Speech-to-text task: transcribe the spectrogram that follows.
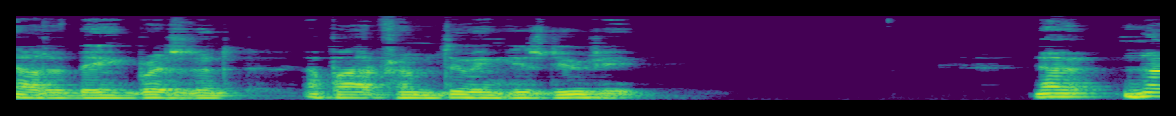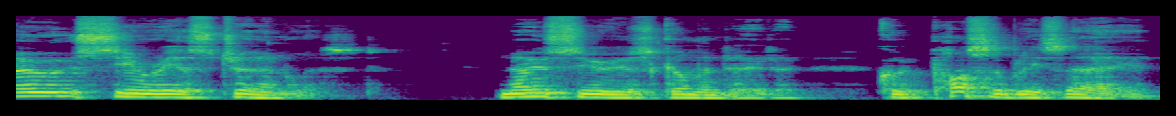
out of being president apart from doing his duty. Now, no serious journalist, no serious commentator could possibly say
